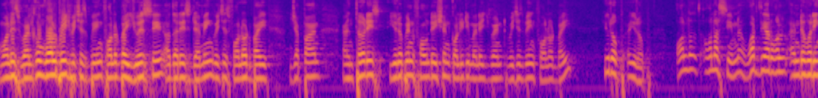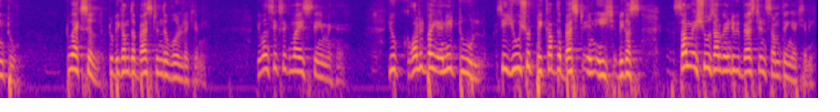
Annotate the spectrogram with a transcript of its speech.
One is Malcolm Baldrige, which is being followed by USA. Other is Deming, which is followed by Japan. And third is European Foundation Quality Management, which is being followed by Europe. Europe. All, all are same. Na? What they are all endeavoring to? To excel, to become the best in the world actually. Even Six Sigma is same. hai. You call it by any tool. See, you should pick up the best in each because some issues are going to be best in something actually.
